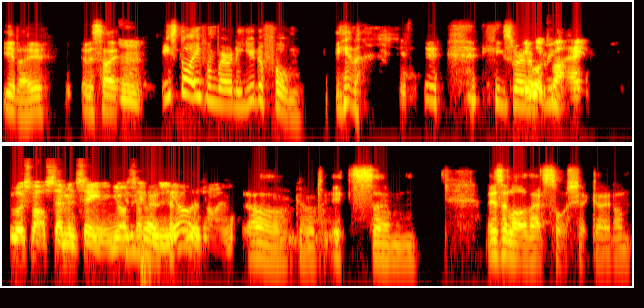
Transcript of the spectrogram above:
You know, and it's like mm. he's not even wearing a uniform. You know, he's wearing. He looks, about, he looks about seventeen, and you're second in the order time. Oh god, it's um, there's a lot of that sort of shit going on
